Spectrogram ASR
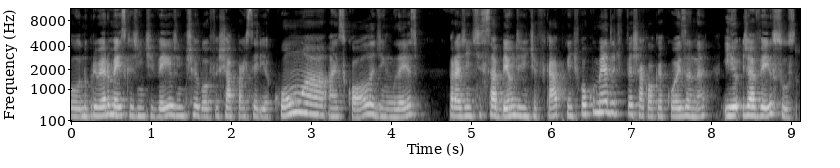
No primeiro mês que a gente veio, a gente chegou a fechar parceria com a, a escola de inglês pra gente saber onde a gente ia ficar, porque a gente ficou com medo de fechar qualquer coisa, né? E já veio o susto.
